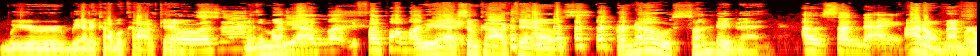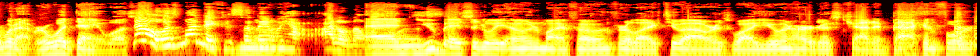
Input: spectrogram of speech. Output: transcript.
We were we had a couple cocktails. What was it? Was it Monday? Yeah, Mon- football Monday. We had some cocktails. or no, Sunday then. Oh, Sunday. I don't remember. Whatever. What day it was. No, it was Monday because Sunday we ha- I don't know. And you basically owned my phone for like two hours while you and her just chatted back and forth,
